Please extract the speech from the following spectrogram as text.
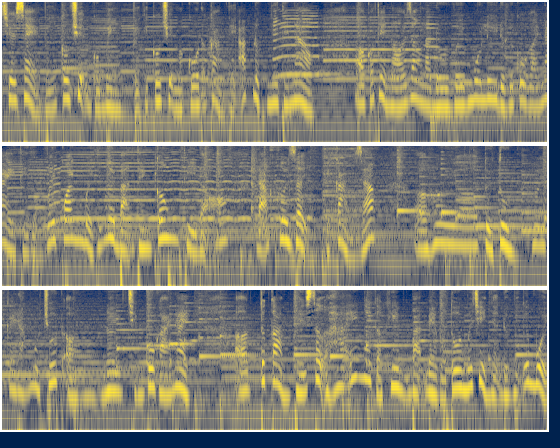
Chia sẻ với cái câu chuyện của mình về cái câu chuyện mà cô đã cảm thấy áp lực như thế nào à, có thể nói rằng là đối với Molly đối với cô gái này thì được vây quanh bởi những người bạn thành công thì đó đã khơi dậy cái cảm giác uh, hơi uh, tủi tủi hơi cay đắng một chút ở nơi chính cô gái này. Uh, tôi cảm thấy sợ hãi ngay cả khi bạn bè của tôi mới chỉ nhận được những cái buổi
